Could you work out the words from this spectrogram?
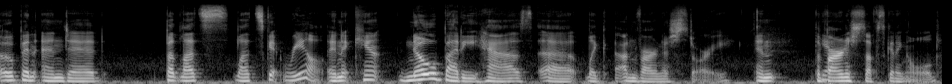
open-ended but let's let's get real. And it can't nobody has a like unvarnished story. And the yeah. varnished stuff's getting old.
